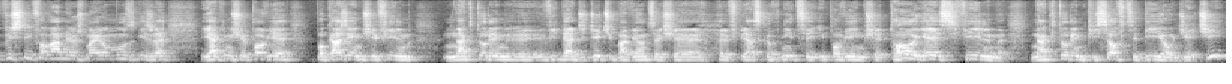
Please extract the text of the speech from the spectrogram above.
wyszlifowane, już mają mózgi, że jak im się powie, pokaże im się film, na którym y, widać dzieci bawiące się w piaskownicy i powie im się, to jest film, na którym pisowcy biją dzieci,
